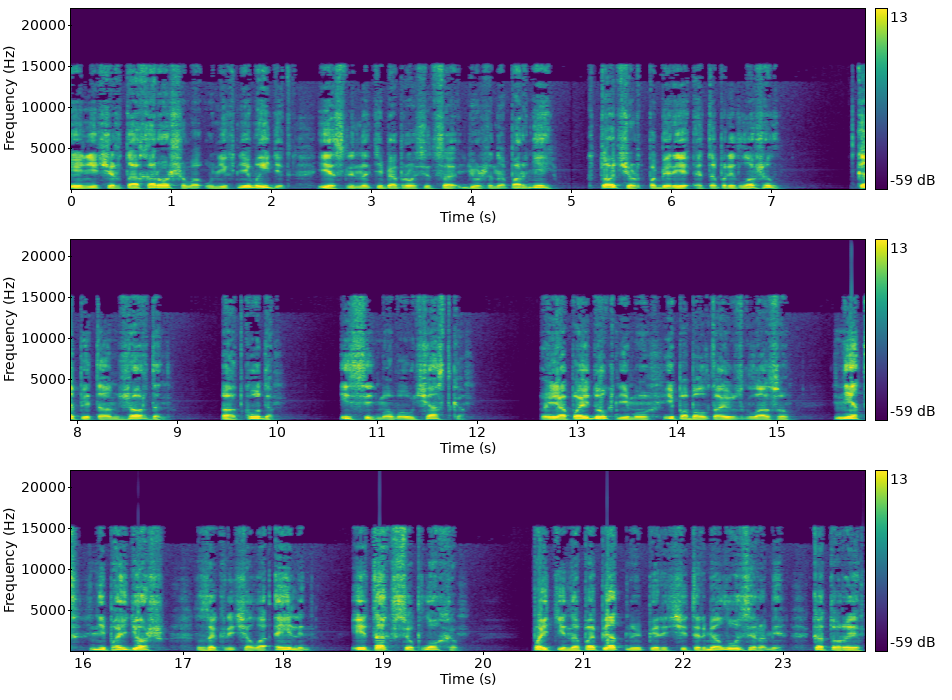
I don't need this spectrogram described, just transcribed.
И ни черта хорошего у них не выйдет, если на тебя бросится дюжина парней. Кто, черт побери, это предложил? Капитан Джордан. Откуда? Из седьмого участка. Я пойду к нему и поболтаю с глазу. Нет, не пойдешь, закричала Эйлин. И так все плохо. Пойти на попятную перед четырьмя лузерами, которые...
